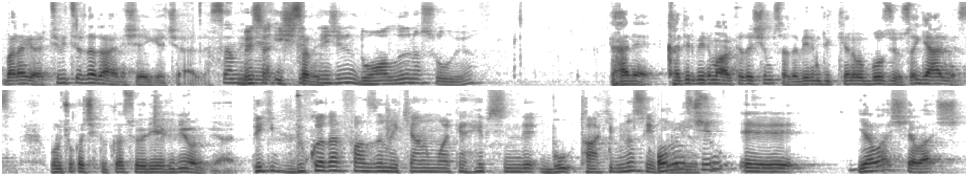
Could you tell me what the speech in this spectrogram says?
bana göre Twitter'da da aynı şey geçerli. Samimi. Mesela işletmecinin doğallığı nasıl oluyor? Yani Kadir benim arkadaşımsa da benim dükkanımı bozuyorsa gelmesin. Bunu çok açıklıkla söyleyebiliyorum yani. Peki bu kadar fazla mekanın varken hepsinde bu takibi nasıl Onun yapabiliyorsun? için e, yavaş yavaş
